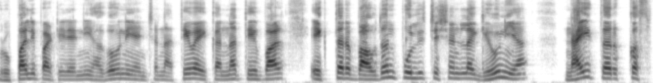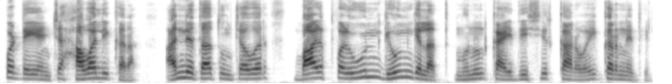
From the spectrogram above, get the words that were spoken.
रुपाली पाटील यांनी हगवणे यांच्या नातेवाईकांना ते बाळ एकतर बावधन पोलीस स्टेशनला घेऊन या नाहीतर कसपटे यांच्या हवाली करा. अन्यथा तुमच्यावर बाळ पळवून घेऊन गेलात म्हणून कायदेशीर कारवाई करण्यात येईल.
